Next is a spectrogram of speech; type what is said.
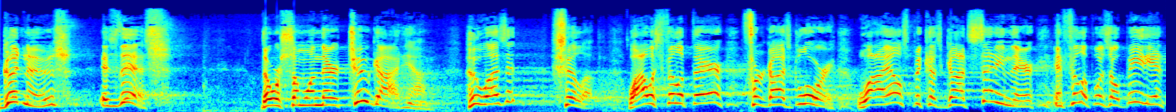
Good news is this there was someone there to guide him. Who was it? Philip. Why was Philip there? For God's glory. Why else? Because God sent him there, and Philip was obedient.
